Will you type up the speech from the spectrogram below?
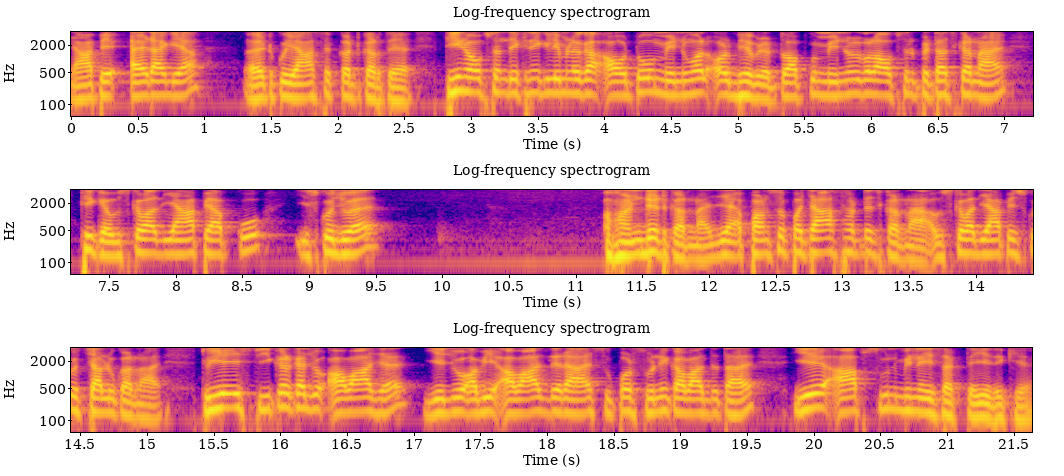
यहाँ पे ऐड आ गया ऐड को यहाँ से कट करते हैं। तीन ऑप्शन देखने के लिए मिलेगा ऑटो मैनुअल और फेवरेट तो आपको मैनुअल वाला ऑप्शन पे टच करना है, ठीक है? उसके बाद यहाँ पे आपको इसको जो है हंड्रेड करना है पाँच सौ पचास हर्टेज करना है उसके बाद यहाँ पे इसको चालू करना है। तो ये स्पीकर का जो आवाज़ है ये जो अभी आवाज़ दे रहा है सुपर सोनिक आवाज़ देता है ये आप सुन भी नहीं सकते ये देखिए।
